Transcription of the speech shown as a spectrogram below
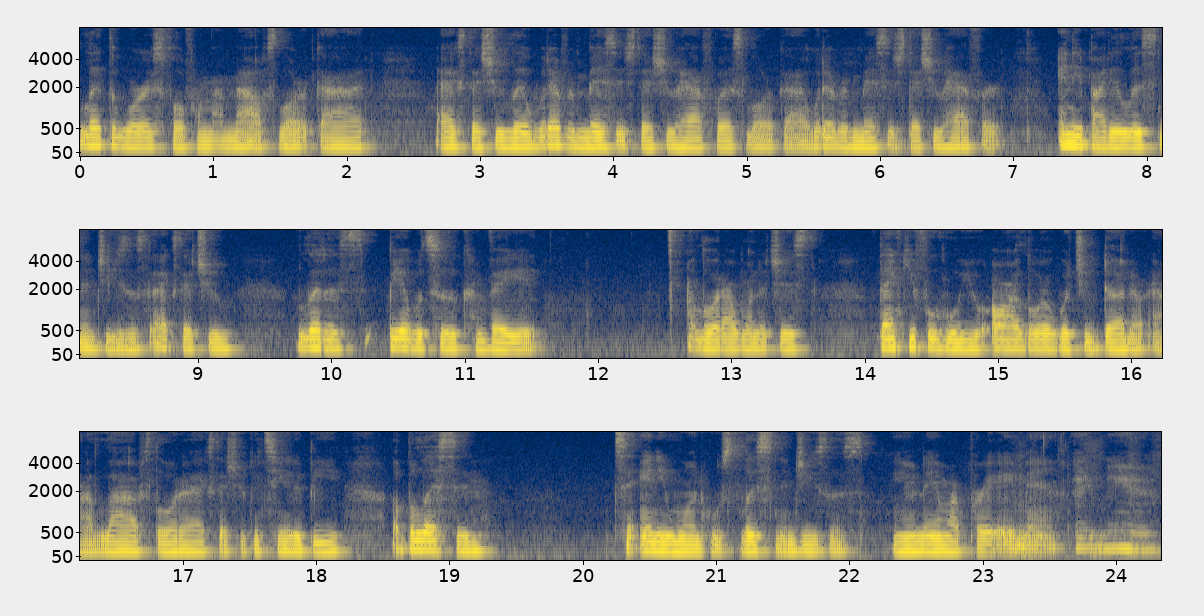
let the words flow from my mouth, Lord God. I ask that you let whatever message that you have for us, Lord God, whatever message that you have for anybody listening, Jesus, I ask that you let us be able to convey it. Lord, I want to just Thank you for who you are, Lord, what you've done in our lives, Lord. I ask that you continue to be a blessing to anyone who's listening, Jesus. In your name I pray, amen. Amen.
